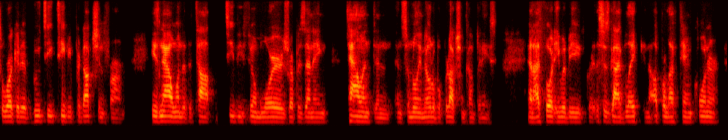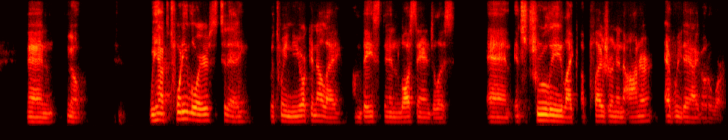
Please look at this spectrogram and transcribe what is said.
to work at a boutique TV production firm. He's now one of the top TV film lawyers representing talent and, and some really notable production companies. And I thought he would be great. This is Guy Blake in the upper left-hand corner. And, you know, we have 20 lawyers today between New York and LA. I'm based in Los Angeles. And it's truly like a pleasure and an honor every day I go to work.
